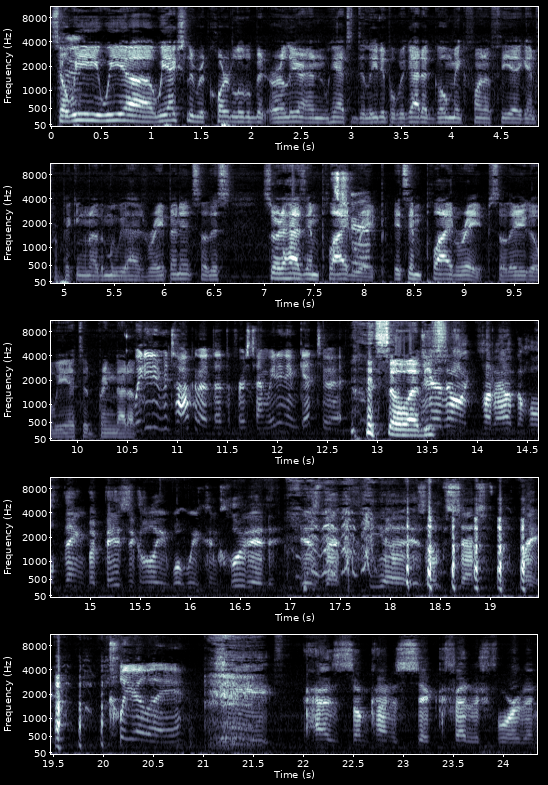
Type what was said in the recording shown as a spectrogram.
So we we uh, we actually recorded a little bit earlier and we had to delete it, but we got to go make fun of Thea again for picking another movie that has rape in it. So this sort of has implied Sure. rape. It's implied rape. So there you go. We had to bring that up. we didn't even talk about that the first time. We didn't even get to it. so uh, these. Yeah, no, cut out the whole thing. But basically, what we concluded is that Thea is obsessed with rape. Clearly. She has some kind of sick fetish for it and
